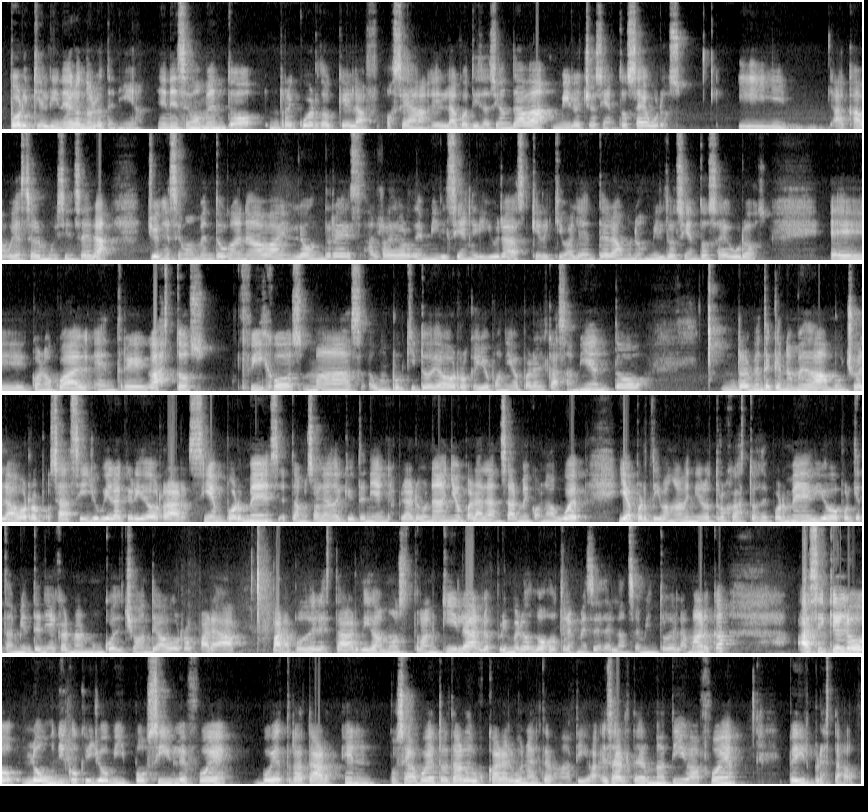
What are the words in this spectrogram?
Porque el dinero no lo tenía. En ese momento recuerdo que la, o sea, la cotización daba 1.800 euros. Y acá voy a ser muy sincera, yo en ese momento ganaba en Londres alrededor de 1.100 libras, que el equivalente era unos 1.200 euros, eh, con lo cual entre gastos, fijos más un poquito de ahorro que yo ponía para el casamiento. Realmente que no me daba mucho el ahorro, o sea, si yo hubiera querido ahorrar 100 por mes, estamos hablando de que yo tenía que esperar un año para lanzarme con la web y aparte iban a venir otros gastos de por medio, porque también tenía que armarme un colchón de ahorro para, para poder estar, digamos, tranquila los primeros dos o tres meses del lanzamiento de la marca. Así que lo, lo único que yo vi posible fue voy a tratar en, o sea, voy a tratar de buscar alguna alternativa. Esa alternativa fue pedir prestado.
